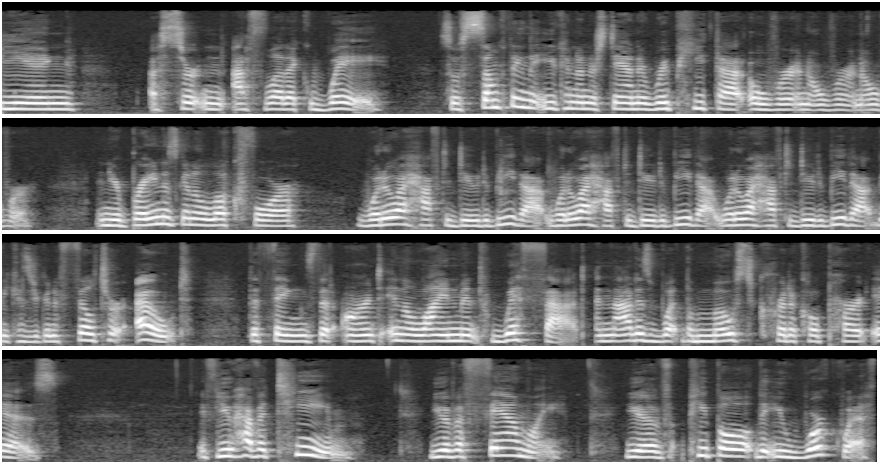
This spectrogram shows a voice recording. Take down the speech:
being a certain athletic way. So, something that you can understand and repeat that over and over and over. And your brain is going to look for what do I have to do to be that? What do I have to do to be that? What do I have to do to be that? Because you're going to filter out the things that aren't in alignment with that. And that is what the most critical part is. If you have a team, you have a family, you have people that you work with,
